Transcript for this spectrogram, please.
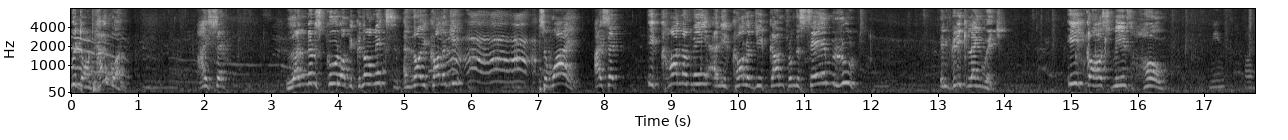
We don't have one. I said, London School of Economics and no ecology? So why? I said, economy and ecology come from the same root in Greek language. Ecos means home Means home.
